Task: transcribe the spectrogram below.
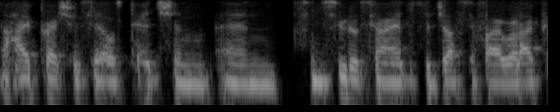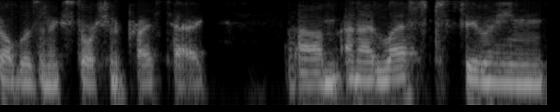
a high pressure sales pitch and, and some pseudoscience to justify what I felt was an extortionate price tag. Um, and I left feeling,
